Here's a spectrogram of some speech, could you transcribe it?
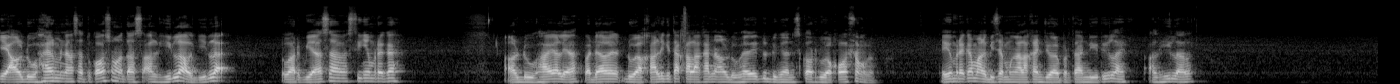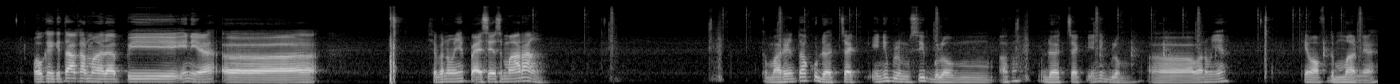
Kayak Al Duhail menang 1-0 atas Al Hilal, gila. Luar biasa pastinya mereka. Al Duhail ya, padahal dua kali kita kalahkan Al Duhail itu dengan skor 2-0 loh. Tapi mereka malah bisa mengalahkan juara bertahan diri live Al Hilal. Oke, kita akan menghadapi ini ya. Uh, siapa namanya? PSS Semarang. Kemarin tuh aku udah cek ini belum sih belum apa? Udah cek ini belum uh, apa namanya? Team of the Month ya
